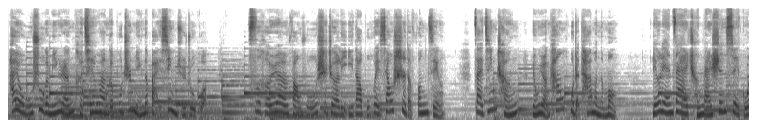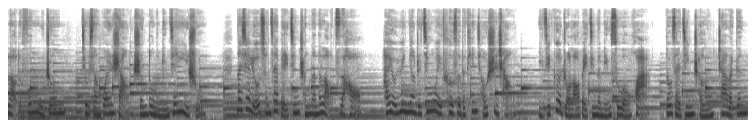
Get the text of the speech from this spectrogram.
还有无数个名人和千万个不知名的百姓居住过。四合院仿佛是这里一道不会消逝的风景，在京城永远看护着他们的梦。流连在城南深邃古老的风物中，就像观赏生动的民间艺术。那些留存在北京城南的老字号，还有酝酿着京味特色的天桥市场，以及各种老北京的民俗文化，都在京城扎了根。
